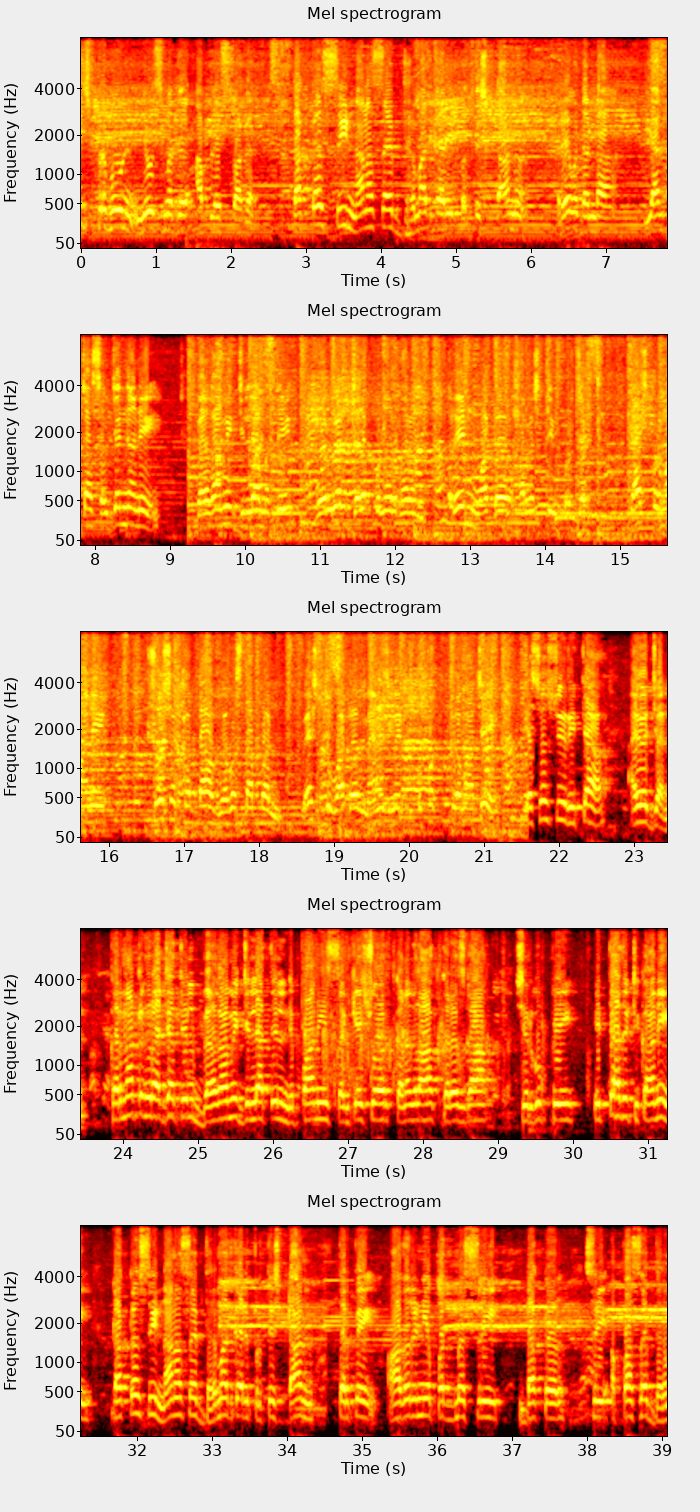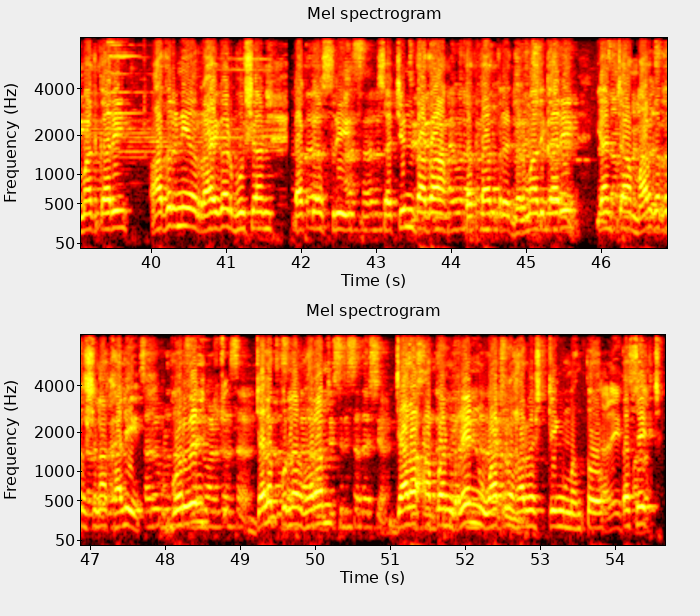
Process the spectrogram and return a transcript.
तेज प्रभू न्यूजमध्ये आपले स्वागत. डॉक्टर श्री नानासाहेब धर्माधिकारी प्रतिष्ठान रेवदंडा यांच्या सौजन्याने बेळगावी जिल्ह्यामध्ये बोरवेल जल पुनर्भरण रेन वॉटर हार्वेस्टिंग प्रोजेक्ट त्याचप्रमाणे शोषखड्डा व्यवस्थापन वेस्ट वॉटर मॅनेजमेंट उपक्रमाचे यशस्वीरित्या आयोजन. कर्नाटक राज्यातील बेळगावी जिल्ह्यातील निपाणी संकेश्वर कणगला करजगा शिरगुप्पी इत्यादी ठिकाणी डॉक्टर श्री नानासाहेब धर्माधिकारी प्रतिष्ठान तर्फे आदरणीय पद्मश्री डॉक्टर श्री अप्पासाहेब धर्माधिकारी आदरणीय रायगड भूषण डॉक्टर श्री सचिन दादा दत्तात्रय धर्माधिकारी यांच्या मार्गदर्शनाखाली बोरवेल जल पुनर्भरण ज्याला आपण रेन वॉटर हार्वेस्टिंग म्हणतो तसेच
